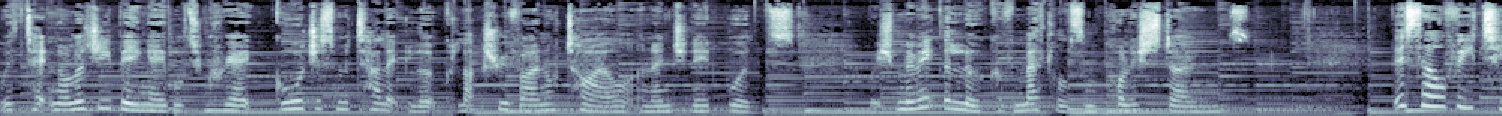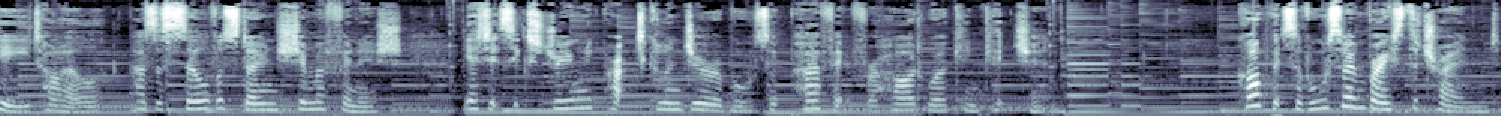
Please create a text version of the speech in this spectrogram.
with technology being able to create gorgeous metallic look luxury vinyl tile and engineered woods, which mimic the look of metals and polished stones. This LVT tile has a silver stone shimmer finish, yet it's extremely practical and durable, so perfect for a hard-working kitchen. Carpets have also embraced the trend,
